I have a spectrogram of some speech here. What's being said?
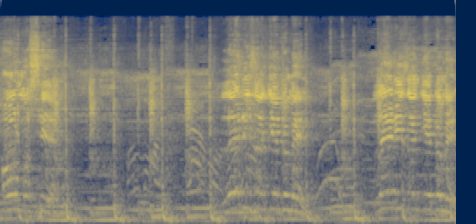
Almost here. Ladies and gentlemen, ladies and gentlemen,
